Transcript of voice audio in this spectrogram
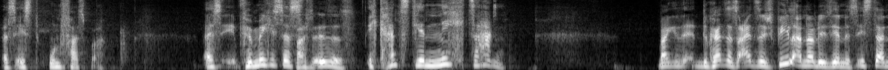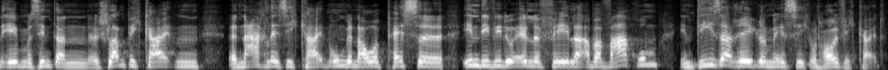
Es ist unfassbar. Es, für mich ist das. Was ist es? Ich kann es dir nicht sagen. Du kannst das einzelne Spiel analysieren. Es ist dann eben, es sind dann äh, Schlampigkeiten, äh, Nachlässigkeiten, ungenaue Pässe, individuelle Fehler. Aber warum in dieser Regelmäßig und Häufigkeit?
